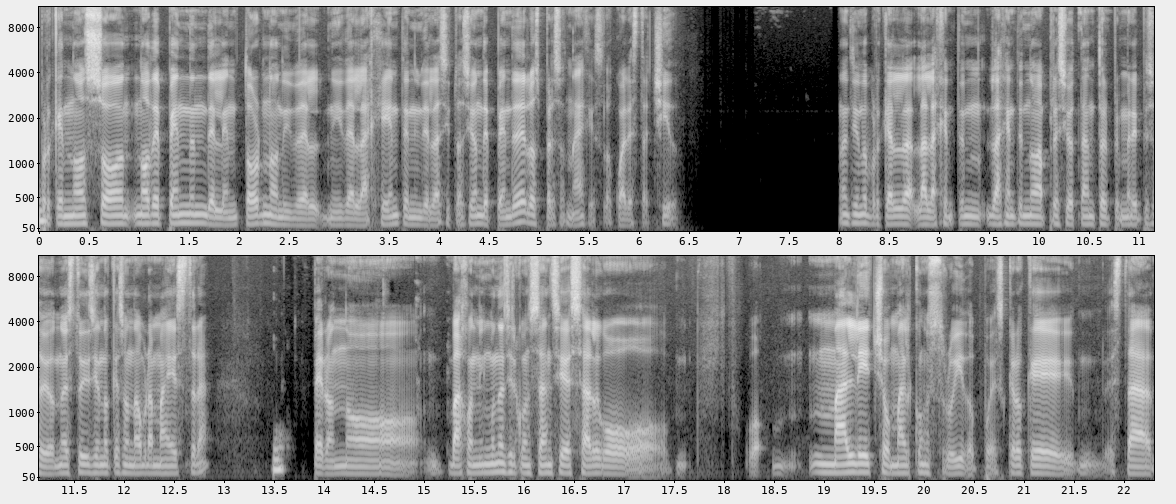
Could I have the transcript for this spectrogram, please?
Porque no son, no dependen del entorno, ni, del, ni de la gente, ni de la situación, depende de los personajes, lo cual está chido. No entiendo por qué la, la, gente, la gente no apreció tanto el primer episodio. No estoy diciendo que es una obra maestra, pero no, bajo ninguna circunstancia es algo mal hecho, mal construido, pues creo que está,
